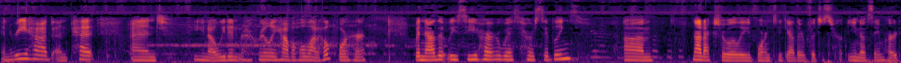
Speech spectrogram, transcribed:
and rehab and pet. And, you know, we didn't really have a whole lot of hope for her. But now that we see her with her siblings, um, not actually born together, but just, her, you know, same herd,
